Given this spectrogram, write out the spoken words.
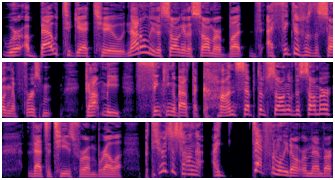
We're about to get to not only the song of the summer, but th- I think this was the song that first got me thinking about the concept of song of the summer. That's a tease for Umbrella. But here's a song I definitely don't remember.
